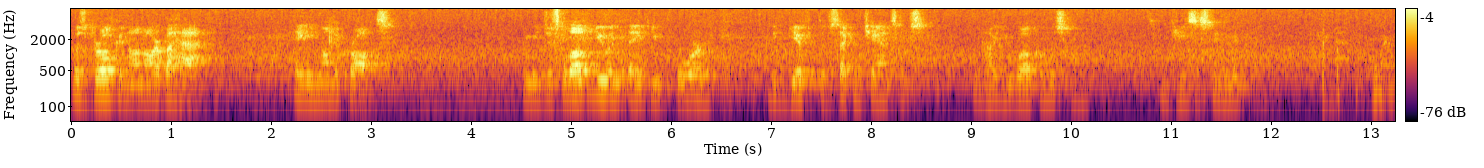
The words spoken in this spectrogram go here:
was broken on our behalf, hanging on the cross. And we just love you and thank you for the gift of second chances and how you welcome us home. In Jesus' name we pray. Amen. Amen.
